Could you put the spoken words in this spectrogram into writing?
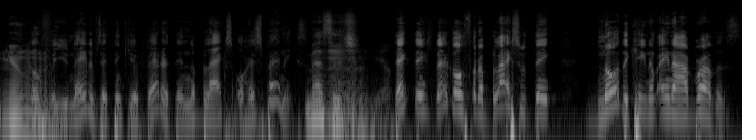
Mm. Go for you natives that think you're better than the blacks or Hispanics. Message. That thinks that goes for the blacks who think Northern Kingdom ain't our brothers.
